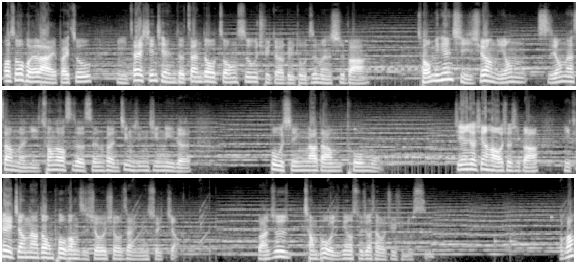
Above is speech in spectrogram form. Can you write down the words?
话说回来，白猪，你在先前的战斗中似乎取得旅途之门是吧？从明天起，希望你用使用那扇门，以创造师的身份尽心尽力的复兴拉达姆托姆。今天就先好好休息吧。你可以将那栋破房子修一修，在里面睡觉。反正就是强迫我一定要睡觉才有剧情，就是。好吧，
